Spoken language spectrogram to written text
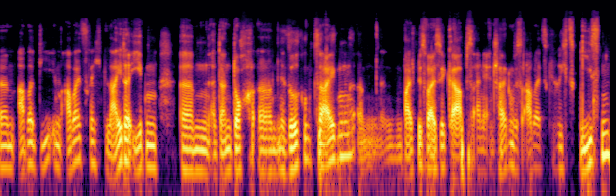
ähm, aber die im Arbeitsrecht leider eben ähm, dann doch äh, eine Wirkung zeigen. Ähm, beispielsweise gab es eine Entscheidung des Arbeitsgerichts Gießen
